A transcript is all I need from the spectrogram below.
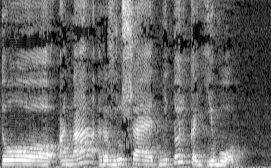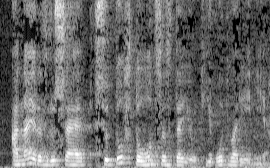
то она разрушает не только его, она и разрушает все то, что он создает, его творение.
